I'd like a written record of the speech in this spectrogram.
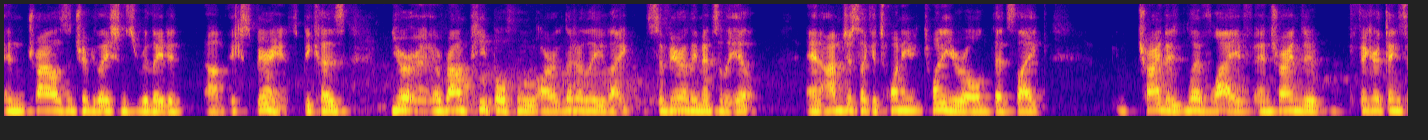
and trials and tribulations related um, experience because you're around people who are literally like severely mentally ill. And I'm just like a 20, 20 year old that's like, trying to live life and trying to figure things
